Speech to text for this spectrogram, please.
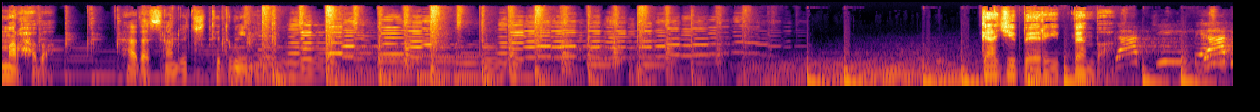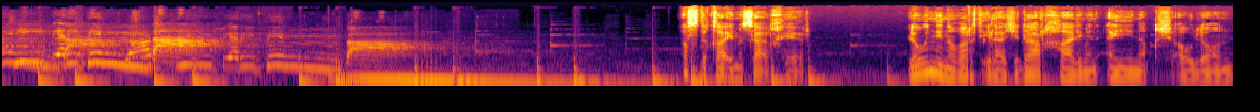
مرحبا. هذا ساندويتش تدويني. جاجي بيري بيمبا. أصدقائي مساء الخير. لو أني نظرت إلى جدار خالي من أي نقش أو لون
